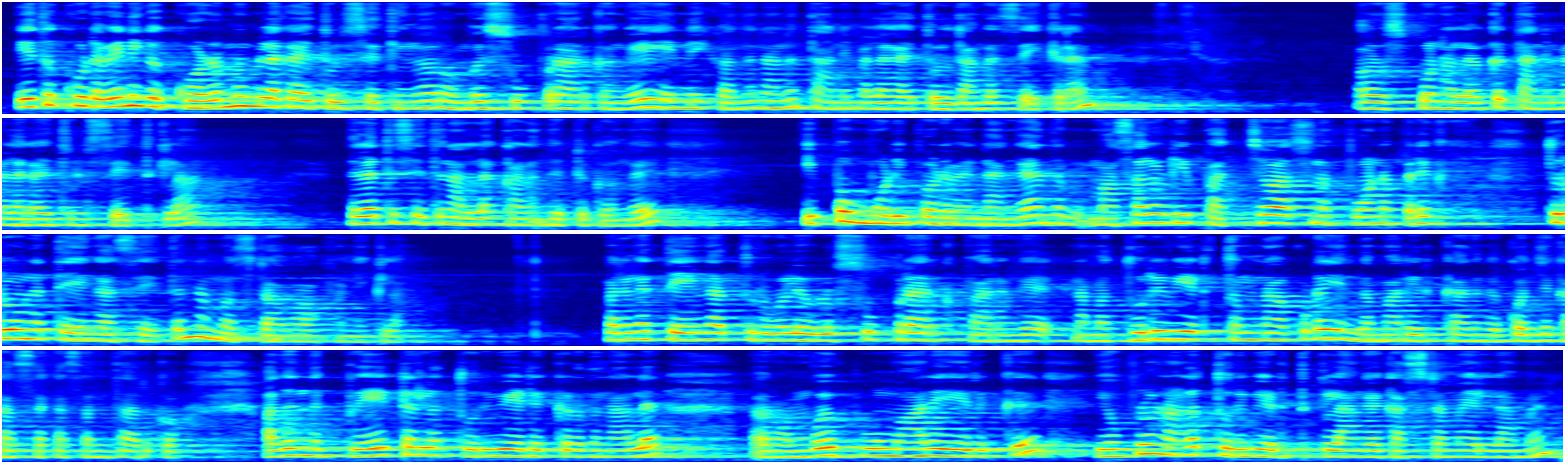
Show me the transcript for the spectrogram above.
இது கூடவே நீங்கள் குழம்பு மிளகாய் தூள் சேர்த்திங்கன்னா ரொம்ப சூப்பராக இருக்குங்க. இன்றைக்கி வந்து நான் தனி மிளகாய் தூள் தாங்க சேர்க்குறேன். ஒரு ஸ்பூன் அளவுக்கு தனி மிளகாய் தூள் சேர்த்துக்கலாம். எல்லாத்தையும் சேர்த்து நல்லா கலந்துட்டுக்கோங்க. இப்போ மூடி போட வேண்டாங்க. அந்த மசாலாவுடைய பச்சை வாசனை போன பிறகு துருவன தேங்காய் சேர்த்து நம்ம ஸ்டவ் ஆஃப் பண்ணிக்கலாம். பாருங்கள் தேங்காய் துருவல் எவ்வளோ சூப்பராக இருக்குது பாருங்கள் நம்ம துருவி எடுத்தோம்னா கூட இந்த மாதிரி இருக்காதுங்க. கொஞ்சம் கச கசன்னு தான் இருக்கும். அது இந்த கிரேட்டரில் துருவி எடுக்கிறதுனால ரொம்ப பூ மாதிரி இருக்குது எவ்வளோ நாளாக துருவி எடுத்துக்கலாங்க? கஷ்டமே இல்லாமல்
